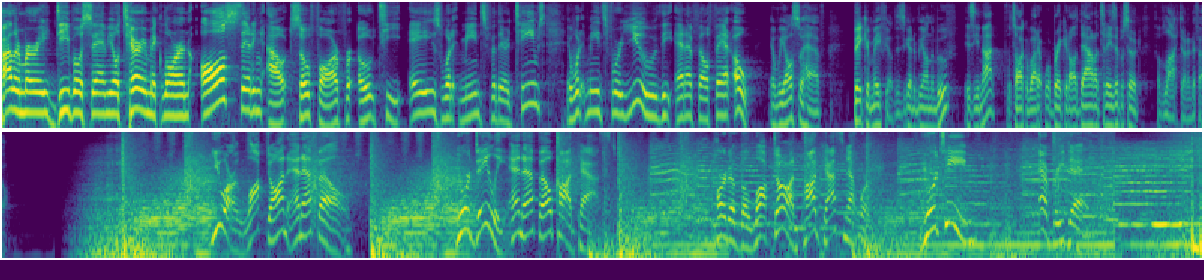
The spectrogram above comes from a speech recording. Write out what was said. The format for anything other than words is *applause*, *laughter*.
Kyler Murray, Deebo Samuel, Terry McLaurin, all sitting out so far for OTAs, what it means for their teams, and what it means for you, the NFL fan. Oh, and we also have Baker Mayfield. Is he going to be on the move? Is he not? We'll talk about it. We'll break it all down on today's episode of Locked On NFL. You are Locked On NFL, your daily NFL podcast. Part of the Locked On Podcast Network. Your team every day.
